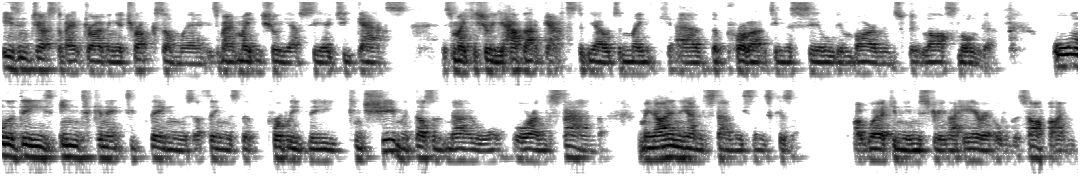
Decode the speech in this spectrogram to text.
isn't just about driving a truck somewhere, it's about making sure you have CO2 gas it's making sure you have that gas to be able to make uh, the product in a sealed environment so it lasts longer. All of these interconnected things are things that probably the consumer doesn't know or, or understand. I mean, I only understand these things because I work in the industry and I hear it all the time.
